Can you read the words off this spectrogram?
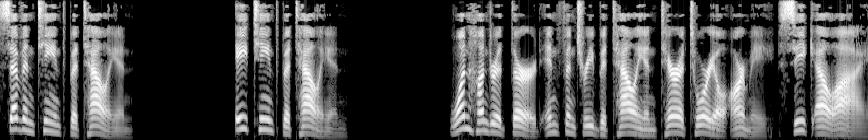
17th Battalion 18th Battalion 103rd Infantry Battalion Territorial Army Sikh LI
